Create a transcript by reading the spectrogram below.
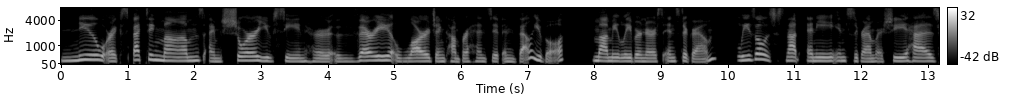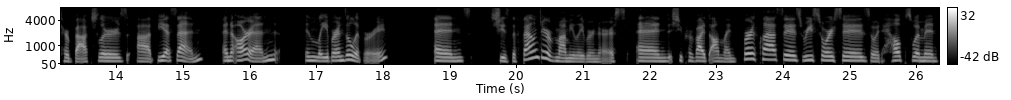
new or expecting moms, I'm sure you've seen her very large and comprehensive and valuable Mommy Labor Nurse Instagram. Liesel is just not any Instagrammer. She has her bachelor's uh, BSN and RN in labor and delivery. And she's the founder of Mommy Labor Nurse. And she provides online birth classes, resources. So it helps women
